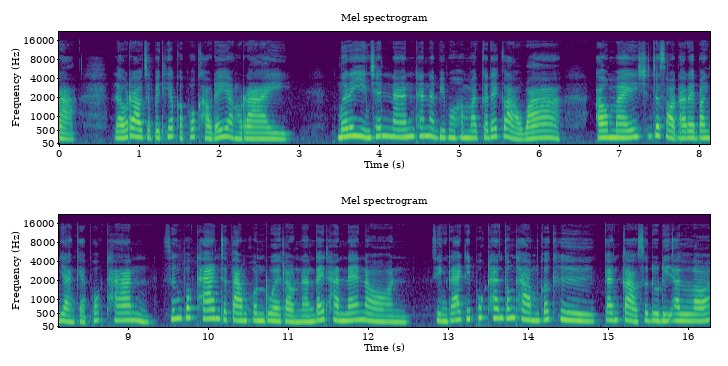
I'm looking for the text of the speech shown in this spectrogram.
ระ แล้วเราจะไปเทียบกับพวกเขาได้อย่างไร เมื่อได้ยินเช่นนั้น ท่านนบีมูฮัมมัดก็ได้กล่าวว่า เอาไหมฉันจะสอนอะไรบางอย่างแก่พวกท่าน ซึ่งพวกท่านจะตามคนรวยเหล่านั้นได้ทันแน่นอน สิ่งแรกที่พวกท่านต้องทำก็คือ การกล่าวสดุดีอัลลอฮ์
